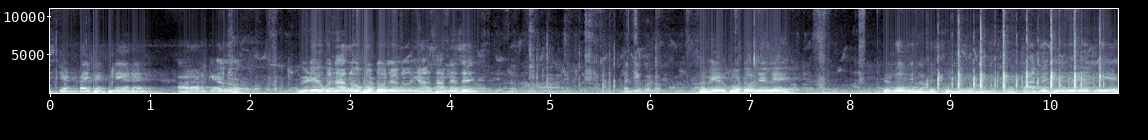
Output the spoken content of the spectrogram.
स्टैंड बाई पे प्लेयर हैं। आर आर ले लो। वीडियो बना लो फ़ोटो ले लो यहाँ सामने से। हाँ समीर फ़ोटो ले ले। देखो कान पे झुक नहीं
